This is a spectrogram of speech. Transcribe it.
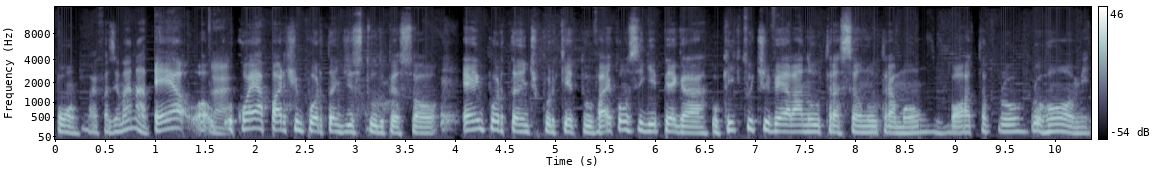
Pô, não vai fazer mais nada. É, é. Qual é a parte importante disso tudo, pessoal? É importante porque tu vai conseguir pegar o que que tu tiver lá no Ultração, no Ultramon, bota pro, pro Home.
